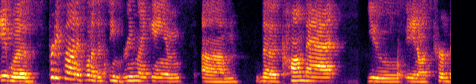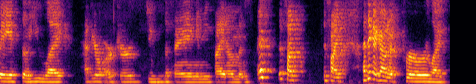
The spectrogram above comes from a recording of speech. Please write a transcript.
it was pretty fun. It's one of the Steam Greenlight games. Um, the combat, you you know, it's turn based, so you like have your archer do the thing and you fight them, and eh, it's fun. It's fine. I think I got it for like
